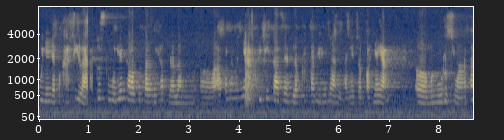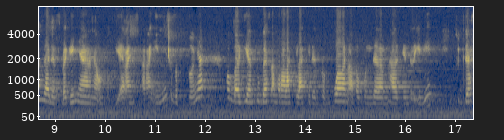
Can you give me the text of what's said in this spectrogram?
punya penghasilan. Terus kemudian kalau kita lihat dalam uh, apa namanya aktivitas yang dilakukan di rumah, misalnya contohnya yang uh, mengurus rumah tangga dan sebagainya. Nah untuk di era yang sekarang ini sebetulnya pembagian tugas antara laki-laki dan perempuan ataupun dalam hal gender ini sudah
